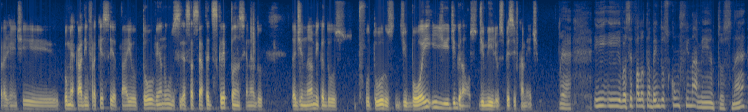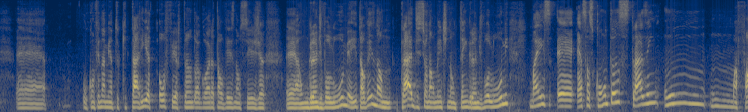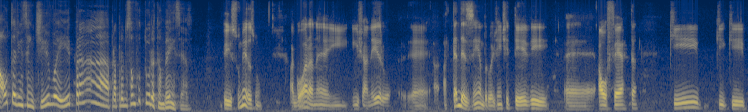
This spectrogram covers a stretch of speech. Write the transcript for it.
para gente, o mercado enfraquecer, tá? Eu estou vendo essa certa discrepância, né, do, da dinâmica dos futuros de boi e de, de grãos, de milho especificamente. É. E, e, você falou também dos confinamentos, né? É, o confinamento que estaria ofertando agora talvez não seja é, um grande volume aí, talvez não, tradicionalmente não tem grande volume, mas é, essas contas trazem um, uma falta de incentivo aí para a produção futura também, César. Isso mesmo. Agora, né, em, em janeiro, é, até dezembro, a gente teve é, a oferta que, que, que,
